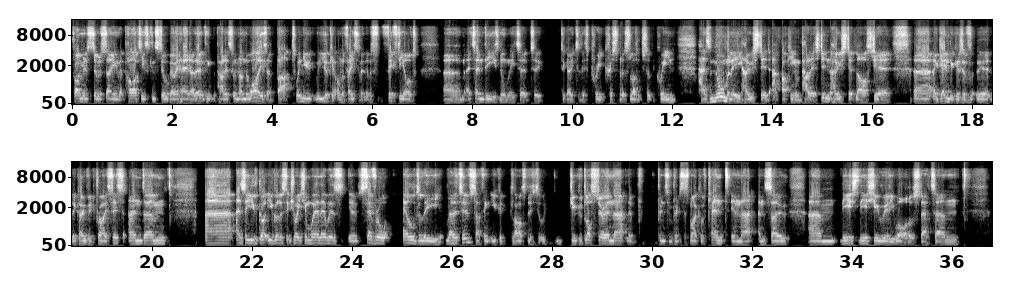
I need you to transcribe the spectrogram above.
Prime Minister was saying that parties can still go ahead. I don't think the palace were none the wiser. But when you we look at it on the face of it, there was fifty odd um, attendees normally to to to go to this pre-Christmas lunch that the Queen has normally hosted at Buckingham Palace. Didn't host it last year, uh, again because of the, the COVID crisis, and um, uh, and so you've got you've got a situation where there was you know several elderly relatives. I think you could class the sort of Duke of Gloucester in that, the Prince and Princess Michael of Kent in that, and so um, the the issue really was that. Um,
